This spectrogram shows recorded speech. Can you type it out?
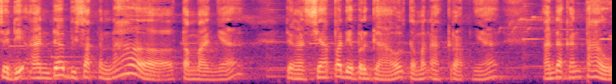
Jadi Anda bisa kenal temannya dengan siapa dia bergaul, teman akrabnya. Anda akan tahu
